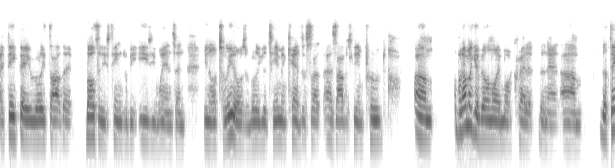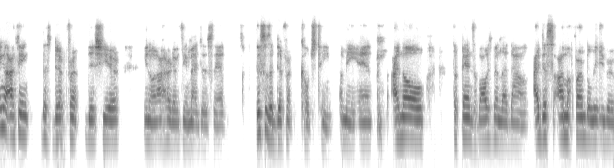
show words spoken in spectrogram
I think they really thought that both of these teams would be easy wins. And, you know, Toledo is a really good team, and Kansas has obviously improved. Um, but I'm going to give Illinois more credit than that. Um, the thing I think that's different this year, you know, and I heard everything Matt just said. This is a different coach team. I mean, and I know the fans have always been let down. I just I'm a firm believer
